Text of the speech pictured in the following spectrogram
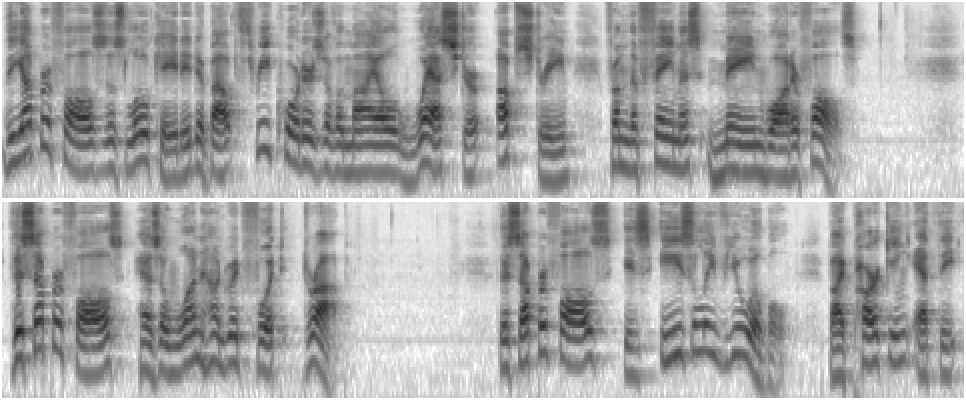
the Upper Falls is located about three quarters of a mile west or upstream from the famous main waterfalls. This Upper Falls has a 100 foot drop. This Upper Falls is easily viewable by parking at the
